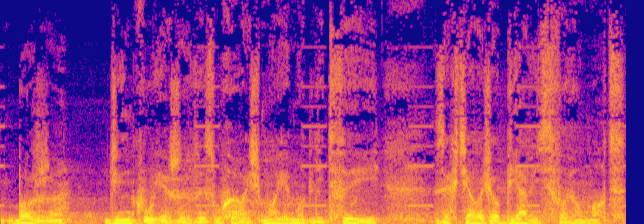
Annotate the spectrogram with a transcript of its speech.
Boże, dziękuję, że wysłuchałeś moje modlitwy i zechciałeś objawić swoją moc.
